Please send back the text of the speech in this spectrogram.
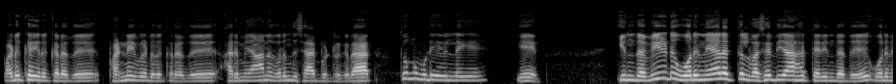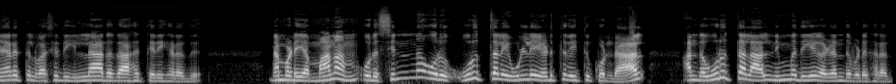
படுக்கை இருக்கிறது பண்ணை வீடு இருக்கிறது அருமையான விருந்து சாப்பிட்டிருக்கிறார். தூங்க முடியவில்லையே. ஏன்? இந்த வீடு ஒரு நேரத்தில் வசதியாக தெரிந்தது ஒரு நேரத்தில் வசதி இல்லாததாக தெரிகிறது. நம்முடைய மனம் ஒரு சின்ன ஒரு உறுத்தலை உள்ளே எடுத்து வைத்துக்கொண்டால் அந்த உறுத்தலால் நிம்மதியை இழந்து விடுகிறது.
